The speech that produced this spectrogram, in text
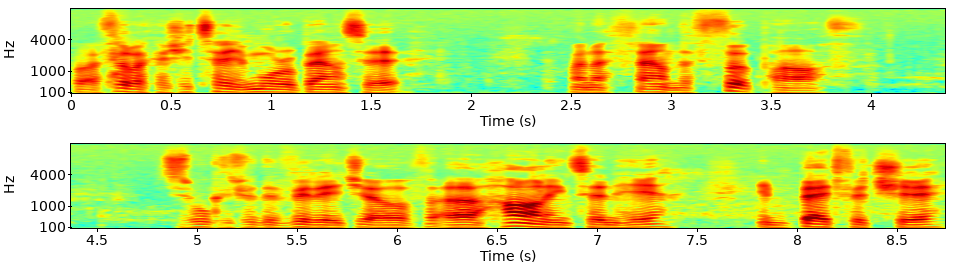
but I feel like I should tell you more about it when I found the footpath. Just walking through the village of uh, Harlington here in Bedfordshire,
